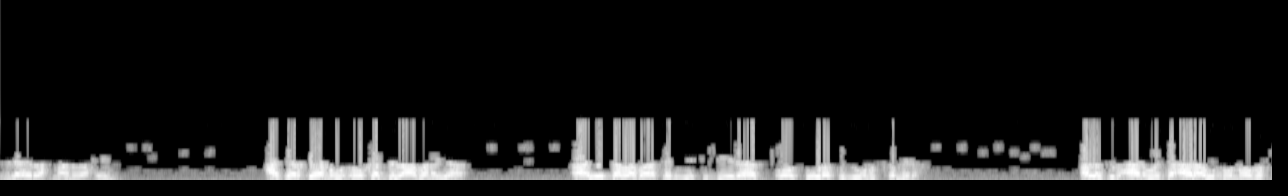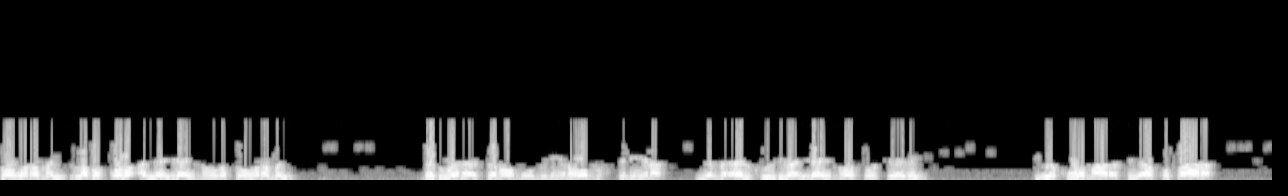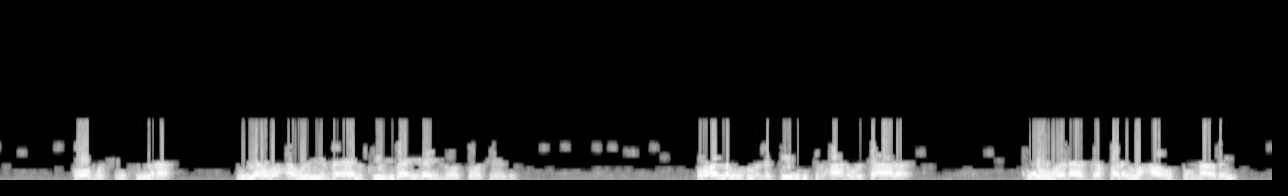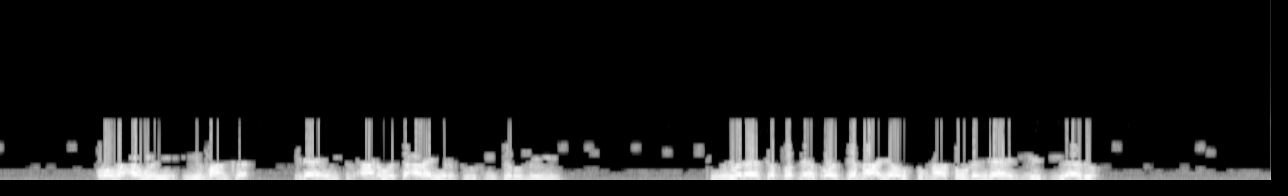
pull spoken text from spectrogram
bismi illaahi araxmaan iraxiim casharkeennu wuxuu ka bilaabanayaa aayadda labaatan iyo sideedaad oo suuratu yuunus ka mid ah. Alla subxaanahu wa tacaala wuxuu nooga soo warramay laba qolo ayaa ilaahay nooga soo warramay dad wanaagsan oo mu'miniina oo muxsiniina iyo ma'aalkoodii baa ilaahay noo soo sheegay. Iyo kuwo maaragtay a kufaara oo mushrikiina iyo waxaa weeye ma'aalkoodii baa ilaahay noo soo sheegay. Oo alla wuxuuna soo yidhi subxaanahu wa tacaala kuwa wanaagga falay waxaa u sugnaaday. Oo waxa weeye iimaanka ilaahay subxaanahu wa tacaala iyo rasuulkiisa rumeeyey. Kii wanaagga badneed oo janno ayaa u sugnaatow dha ilaahay iyo ziyaado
